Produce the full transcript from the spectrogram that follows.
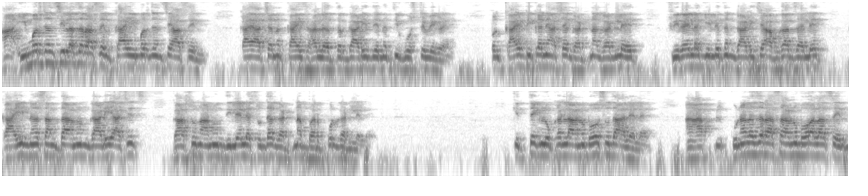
हां इमर्जन्सीला जर असेल काय इमर्जन्सी असेल काय अचानक काय झालं तर गाडी देणं ती गोष्ट वेगळी आहे. पण काही ठिकाणी अशा घटना घडल्या आहेत फिरायला गेलेत आणि गाडीचे अपघात झालेत काही न सांगता आणून गाडी अशीच घासून आणून दिलेल्या सुद्धा घटना भरपूर घडलेल्या आहेत. कित्येक लोकांना अनुभव सुद्धा आलेला आहे. आप कुणाला जर असा अनुभव आला असेल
